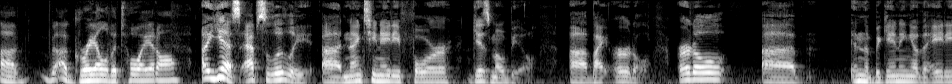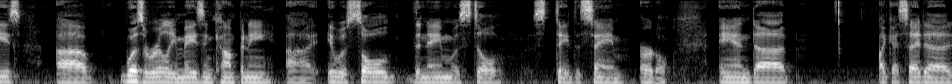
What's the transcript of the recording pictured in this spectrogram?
a, a grail of a toy at all? Uh, yes, absolutely. Uh, 1984 Gizmobile uh, by Ertl. Ertl, uh, in the beginning of the 80s, uh, was a really amazing company. Uh, it was sold. The name was still stayed the same, Ertl, and uh, like I said, uh,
